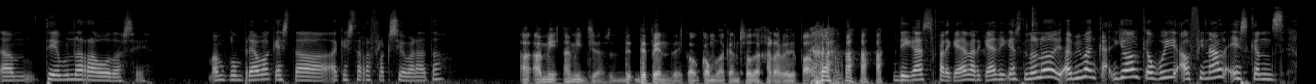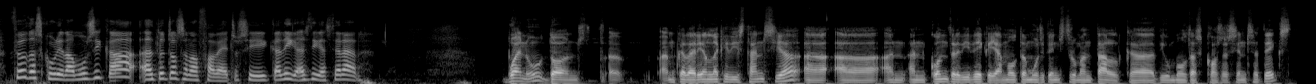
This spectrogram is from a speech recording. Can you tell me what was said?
um, té una raó de ser. Em compreu aquesta, aquesta reflexió barata? A, a, mi, a mitges, de, depende, com, com la cançó de Jarabe de Palo. Digues per què, per què, digues... No, no, a mi m'encanta... Jo el que vull al final és que ens feu descobrir la música a tots els analfabets. O sigui, que digues, digues, Gerard. Bueno, doncs eh, em quedaré en l'equidistància. Eh, eh, en, en contra diré que hi ha molta música instrumental que diu moltes coses sense text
